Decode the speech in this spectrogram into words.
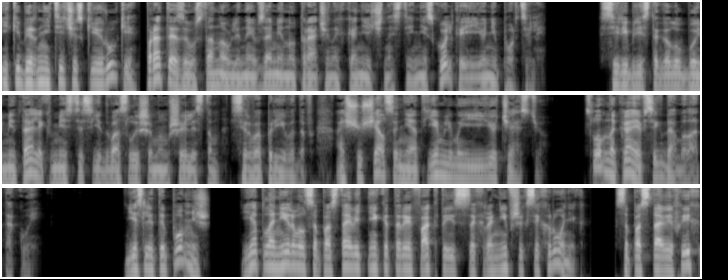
И кибернетические руки, протезы, установленные взамен утраченных конечностей, нисколько ее не портили. Серебристо-голубой металлик вместе с едва слышимым шелестом сервоприводов ощущался неотъемлемой ее частью. Словно Кая всегда была такой. Если ты помнишь, я планировал сопоставить некоторые факты из сохранившихся хроник, сопоставив их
